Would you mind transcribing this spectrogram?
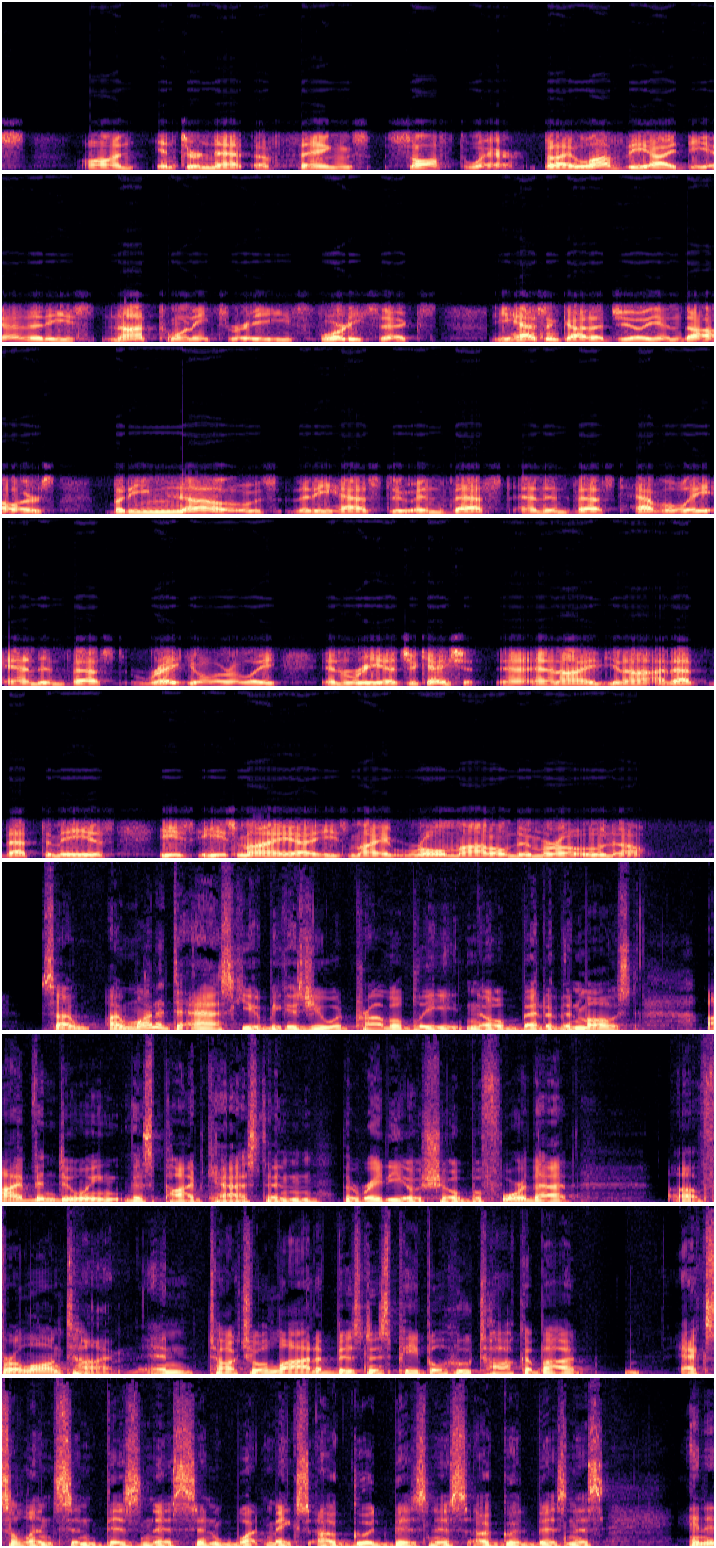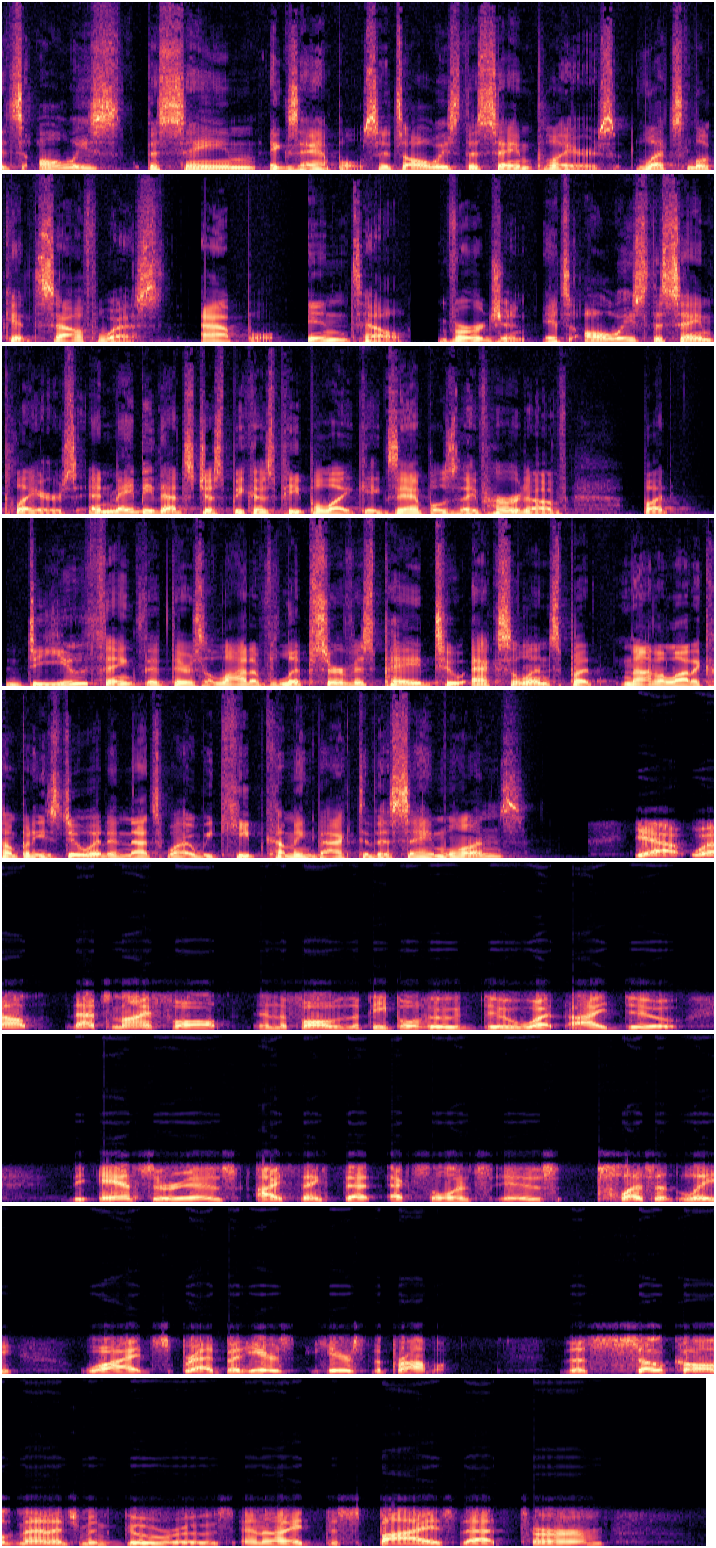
on Internet of Things software. But I love the idea that he's not 23, he's 46, he hasn't got a jillion dollars, but he knows that he has to invest and invest heavily and invest regularly in re-education. And, I, you know, that that to me is he's he's my uh, he's my role model numero uno. So I, I wanted to ask you because you would probably know better than most. I've been doing this podcast and the radio show before that uh, for a long time and talked to a lot of business people who talk about excellence in business and what makes a good business a good business. And it's always the same examples, it's always the same players. Let's look at Southwest, Apple, Intel, Virgin. It's always the same players. And maybe that's just because people like examples they've heard of. But do you think that there's a lot of lip service paid to excellence, but not a lot of companies do it? And that's why we keep coming back to the same ones? Yeah, well, that's my fault and the fault of the people who do what I do. The answer is I think that excellence is pleasantly widespread. But here's here's the problem. The so-called management gurus, and I despise that term,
